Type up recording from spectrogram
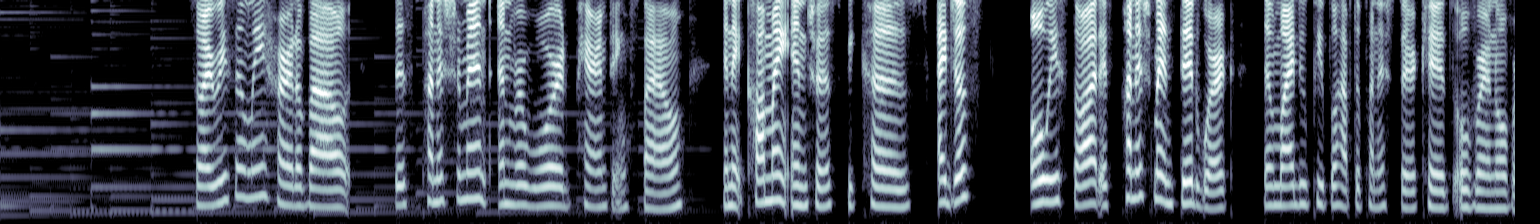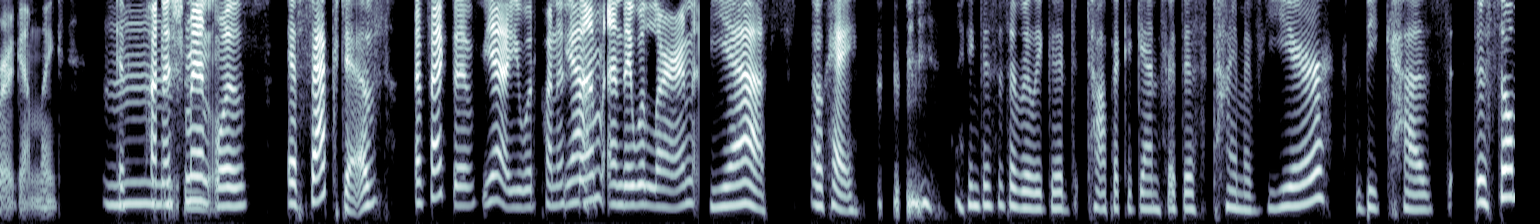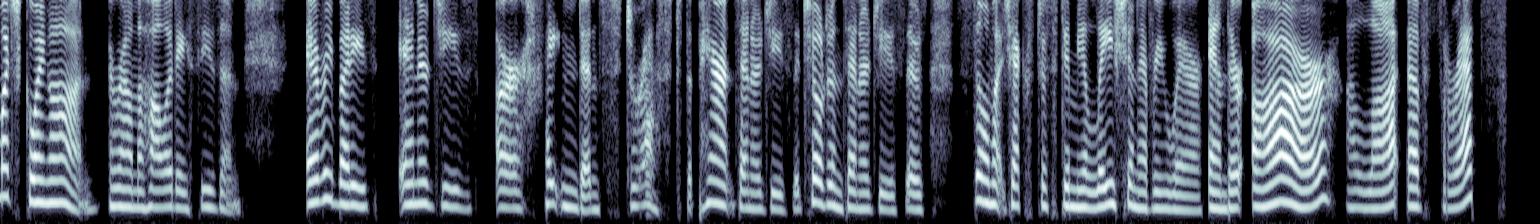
So, I recently heard about this punishment and reward parenting style and it caught my interest because I just always thought if punishment did work, then why do people have to punish their kids over and over again? Like mm. if punishment was effective, effective, yeah, you would punish yeah. them and they would learn. Yes. Okay. I think this is a really good topic again for this time of year because there's so much going on around the holiday season. Everybody's energies are heightened and stressed. The parents energies the children's energies there's so much extra stimulation everywhere. And there are a lot of threats.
